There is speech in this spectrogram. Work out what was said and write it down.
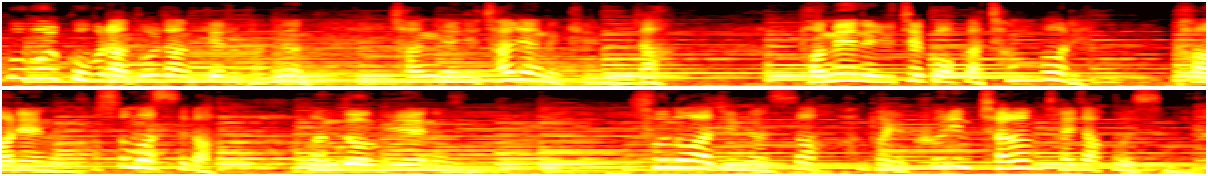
꾸불꾸불한 돌담길을 걷는 장면이 촬영된 길입니다. 봄에는 유채꽃과 청보리, 가을에는 코스모스가 언덕 위에는 수놓아지면서 한 방의 그림처럼 자리 잡고 있습니다.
